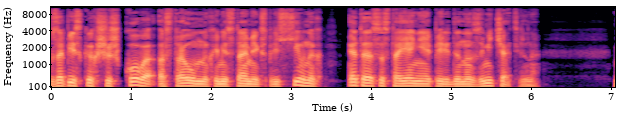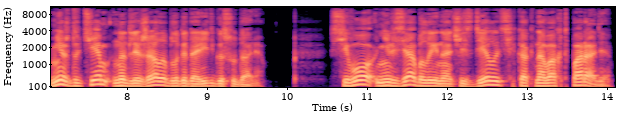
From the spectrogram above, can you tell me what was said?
В записках Шишкова, остроумных и местами экспрессивных, это состояние передано замечательно. Между тем надлежало благодарить государя. Всего нельзя было иначе сделать, как на вахт-параде,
